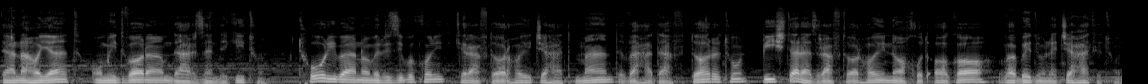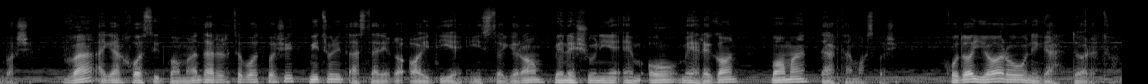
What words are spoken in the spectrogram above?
در نهایت امیدوارم در زندگیتون طوری برنامه ریزی بکنید که رفتارهای جهتمند و هدفدارتون بیشتر از رفتارهای ناخودآگاه و بدون جهتتون باشه. و اگر خواستید با من در ارتباط باشید می‌تونید از طریق آیدی اینستاگرام به نشونی او مهرگان با من در تماس باشید. خدا یار و نگهدارتون.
